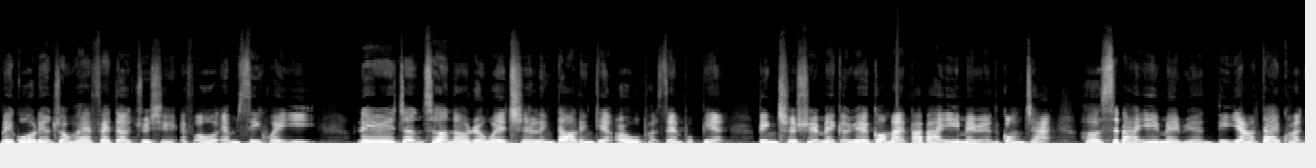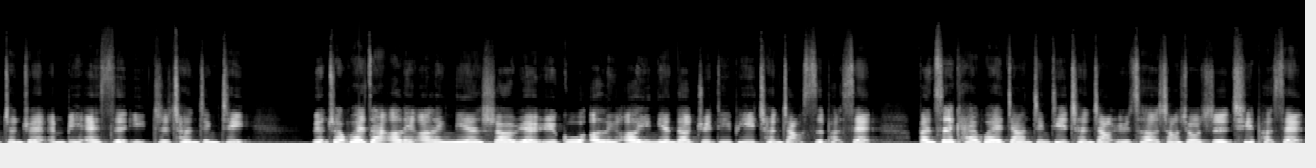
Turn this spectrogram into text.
美国联准会费的举行 FOMC 会议。利率政策呢，仍维持零到零点二五 percent 不变，并持续每个月购买八百亿美元的公债和四百亿美元抵押贷款证券 MBS 以支撑经济。联准会在二零二零年十二月预估二零二一年的 GDP 成长四 percent，本次开会将经济成长预测上修至七 percent。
